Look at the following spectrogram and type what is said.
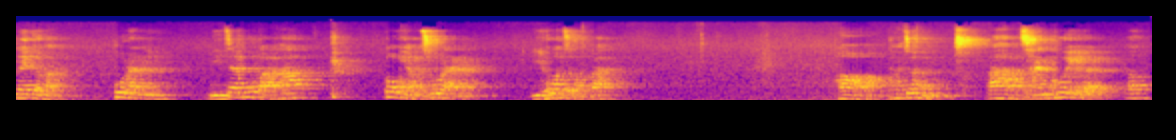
那个嘛，不然你你再不把它供养出来，以后怎么办？”哦，他就很啊惭愧了，哦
